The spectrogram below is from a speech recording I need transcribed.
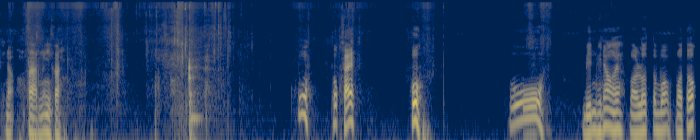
พี่น้องฟาดมันอีกก่อนโอ้ตกใส่โอ้โอ้บินพี่น้องเลยบอรถตัวบ่บอตก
